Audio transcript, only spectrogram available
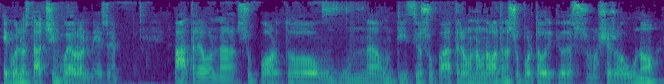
e quello sta a 5 euro al mese Patreon supporto un, un, un, tizio su Patreon, una volta ne supportavo di più, adesso sono sceso a uno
